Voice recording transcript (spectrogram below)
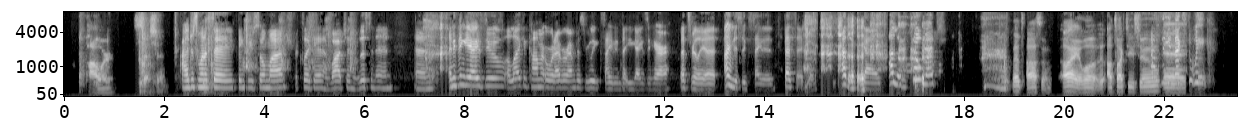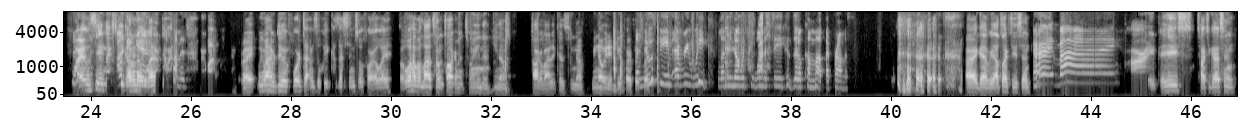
power session. I just want to say thank you so much for clicking and watching and listening. And anything you guys do, a like, a comment, or whatever, I'm just really excited that you guys are here. That's really it. I'm just excited. That's it. I love you guys. I love you so much. That's awesome. All right, well, I'll talk to you soon. I'll see you next week. All right, we'll see you next week. I don't know. We might have I promise. right? We might have to do it four times a week because that seems so far away. But we'll have a lot of time to talk in between and you know talk about it because you know we know we didn't do A perfect. But new theme every week. Let me know what you want to see because it'll come up. I promise. all right, Gabby, I'll talk to you soon. All right. Bye. All right, peace. Talk to you guys soon.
